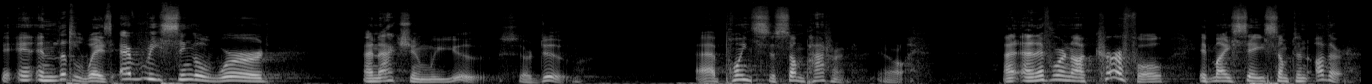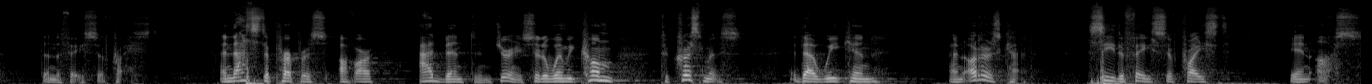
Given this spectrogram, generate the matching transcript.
In, in little ways, every single word and action we use or do uh, points to some pattern in our life. And, and if we're not careful, it might say something other than the face of Christ. And that's the purpose of our Advent and journey, so that when we come to Christmas, that we can, and others can, see the face of Christ in us.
